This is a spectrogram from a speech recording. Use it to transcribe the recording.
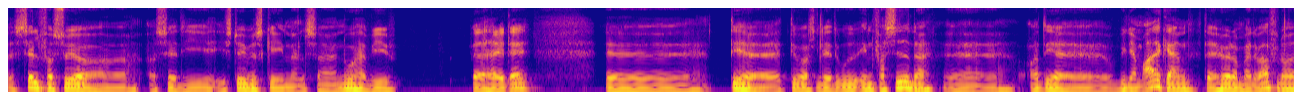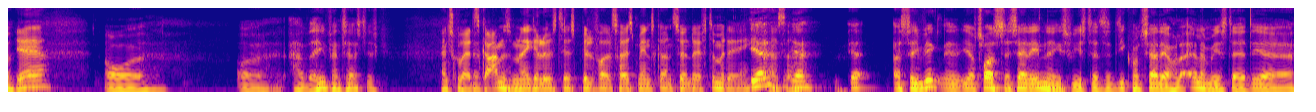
øh, selv forsøger at, at sætte i, i støbeskeen. Altså, nu har vi været her i dag. Øh, det, her, det var sådan lidt ud inden fra siden der. Øh, og det øh, ville jeg meget gerne, da jeg hørte om, hvad det var for noget. Ja, ja. Og, øh, og har været helt fantastisk. Man skulle være et skarne, så man ikke har lyst til at spille for 50 mennesker en søndag eftermiddag. Ja, altså. ja, ja. Altså i virkeligheden, jeg tror også, jeg sagde det indledningsvis, at de koncerter, jeg holder allermest af, det er,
